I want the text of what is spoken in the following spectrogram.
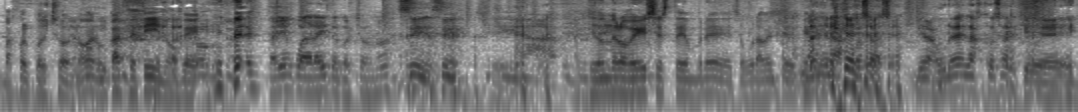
bajo el colchón, ¿no? Bajo En un calcetín, ¿o qué? Está bien cuadradito el colchón, ¿no? Sí, sí. Nada, pues, Aquí donde lo veis, este hombre seguramente Una de las cosas, mira, una de las cosas que,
